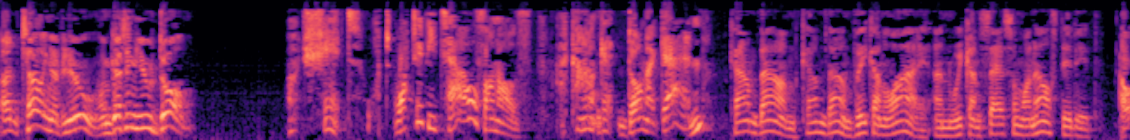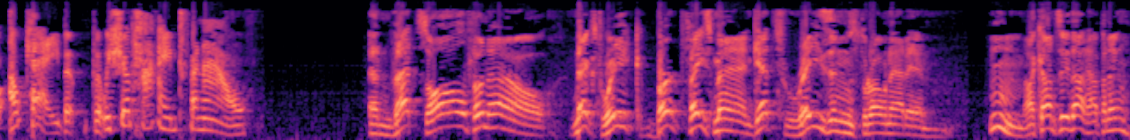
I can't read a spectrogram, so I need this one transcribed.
I'm telling of you. I'm getting you done. Oh, shit. What, what if he tells on us? I can't get done again. Calm down, calm down. We can lie, and we can say someone else did it. Oh, okay, but, but we should hide for now. And that's all for now. Next week, Burnt Face Man gets raisins thrown at him. Hmm, I can't see that happening.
